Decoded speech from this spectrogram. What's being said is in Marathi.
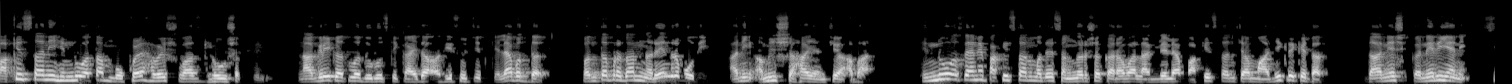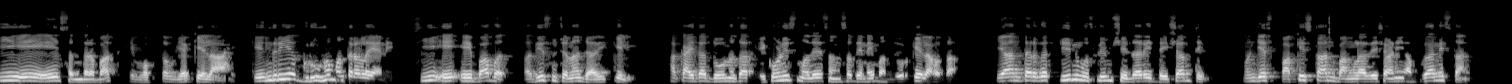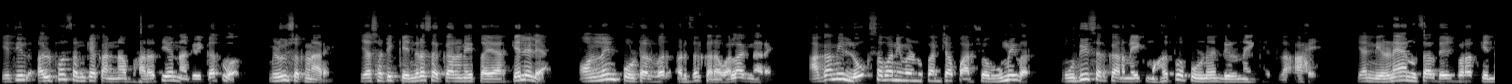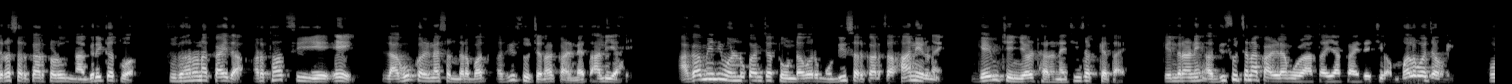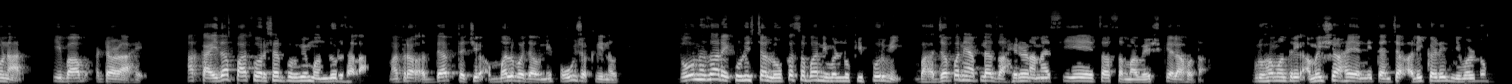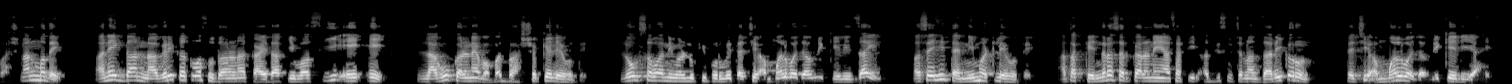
पाकिस्तानी हिंदू आता मोकळे हवे श्वास घेऊ शकतील. नागरिकत्व दुरुस्ती कायदा अधिसूचित केल्याबद्दल पंतप्रधान नरेंद्र मोदी आणि अमित शहा यांचे आभार. हिंदू असल्याने पाकिस्तानमध्ये संघर्ष करावा लागलेल्या पाकिस्तानच्या माजी क्रिकेटर दानेश कनेरी यांनी सीएए संदर्भात हे वक्तव्य केलं आहे. केंद्रीय गृह मंत्रालयाने सीएए बाबत अधिसूचना जारी केली. हा कायदा दोन हजार एकोणीसमध्ये संसदेने मंजूर केला होता. या अंतर्गत तीन मुस्लिम शेजारी देशांतील म्हणजेच पाकिस्तान बांगलादेश आणि अफगाणिस्तान येथील अल्पसंख्याकांना भारतीय नागरिकत्व मिळू शकणार आहे. यासाठी केंद्र सरकारने तयार केलेल्या ऑनलाईन पोर्टलवर अर्ज करावा लागणार आहे. आगामी लोकसभा निवडणुकांच्या पार्श्वभूमीवर मोदी सरकारने एक महत्त्वपूर्ण निर्णय घेतला आहे. या निर्णयानुसार देशभरात केंद्र सरकारकडून नागरिकत्व सुधारणा कायदा अर्थात सीएए लागू करण्यासंदर्भात अधिसूचना काढण्यात आली आहे. आगामी निवडणुकांच्या तोंडावर मोदी सरकारचा हा निर्णय गेम चेंजर ठरण्याची शक्यता आहे. केंद्राने अधिसूचना काढल्यामुळे आता या कायद्याची अंमलबजावणी होणार ही बाब अटळ आहे. हा कायदा पाच वर्षांपूर्वी मंजूर झाला मात्र अद्याप त्याची अंमलबजावणी होऊ शकली नव्हती. दोन हजार एकोणीसच्या लोकसभा निवडणुकीपूर्वी भाजपने आपल्या जाहीरनाम्यात सीएचा समावेश केला होता. गृहमंत्री अमित शहा यांनी त्यांच्या अलीकडील निवडणूक भाषणांमध्ये अनेकदा नागरिकत्व सुधारणा कायदा किंवा सीएए लागू करण्याबाबत भाष्य केले होते. लोकसभा निवडणुकीपूर्वी त्याची अंमलबजावणी केली जाईल असेही त्यांनी म्हटले होते. आता केंद्र सरकारने यासाठी अधिसूचना जारी करून त्याची अंमलबजावणी केली आहे.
